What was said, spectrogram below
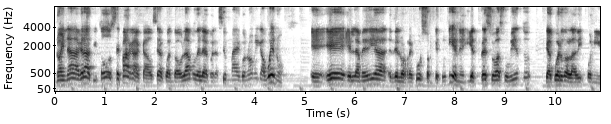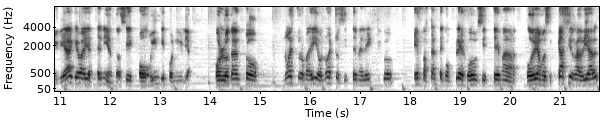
no hay nada gratis, todo se paga acá. O sea, cuando hablamos de la operación más económica, bueno, eh, es en la medida de los recursos que tú tienes y el precio va subiendo de acuerdo a la disponibilidad que vayas teniendo, así, o indisponibilidad. Por lo tanto, nuestro país o nuestro sistema eléctrico es bastante complejo, un sistema, podríamos decir, casi radial,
